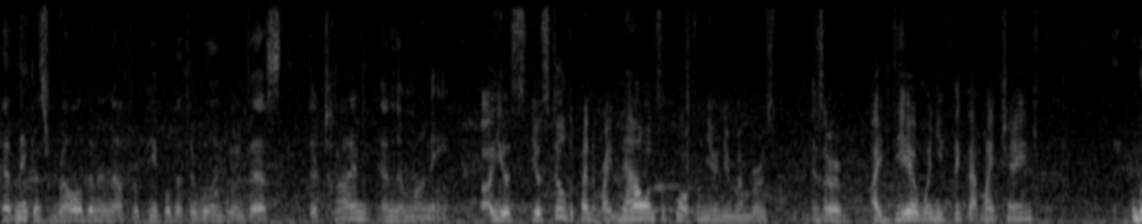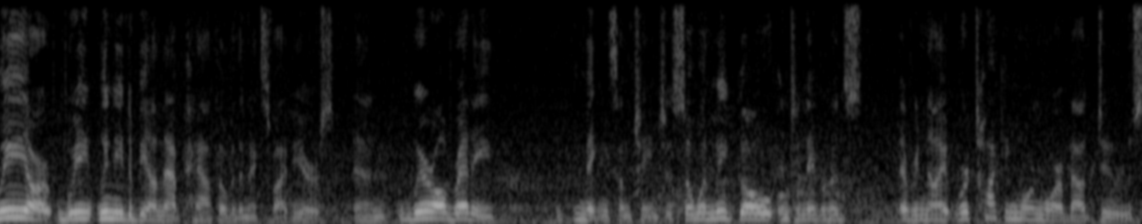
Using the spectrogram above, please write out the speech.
that make us relevant enough for people that they're willing to invest their time and their money. Uh, you're, you're still dependent right now on support from union members. Is there an idea when you think that might change? We are we, we need to be on that path over the next five years, and we're already making some changes. So when we go into neighborhoods every night, we're talking more and more about dues.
